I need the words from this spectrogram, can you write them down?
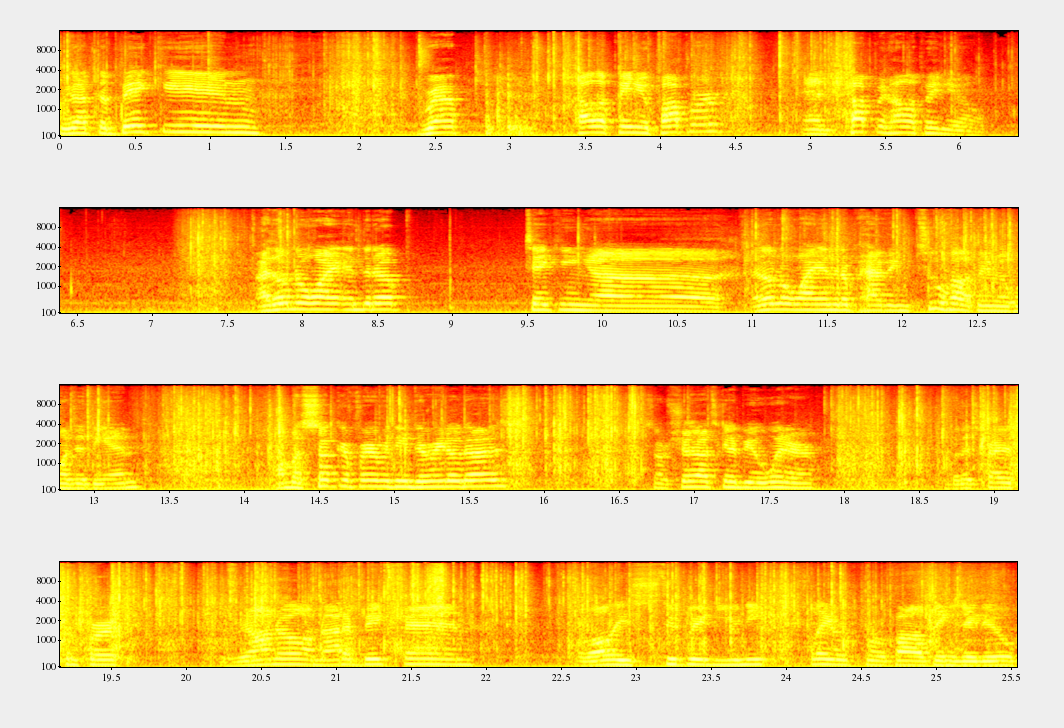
We got the bacon wrap jalapeno popper and topping jalapeno. I don't know why I ended up taking, uh, I don't know why I ended up having two jalapeno ones at the end. I'm a sucker for everything Dorito does, so I'm sure that's going to be a winner. But let's try this one first. As we all know, I'm not a big fan of all these stupid, unique flavor profile things they do.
